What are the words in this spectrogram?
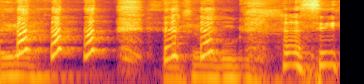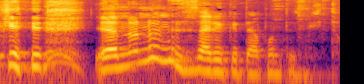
mira. Bucles. Así que ya no, no es necesario que te apuntes, Vito.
